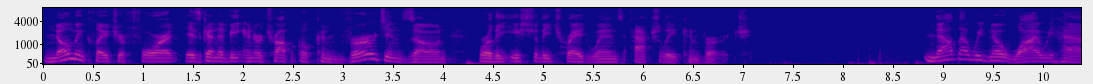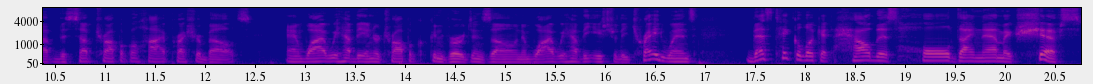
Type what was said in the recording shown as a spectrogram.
nomenclature for it is going to be intertropical convergence zone where the easterly trade winds actually converge. Now that we know why we have the subtropical high pressure belts and why we have the intertropical convergence zone and why we have the easterly trade winds, let's take a look at how this whole dynamic shifts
